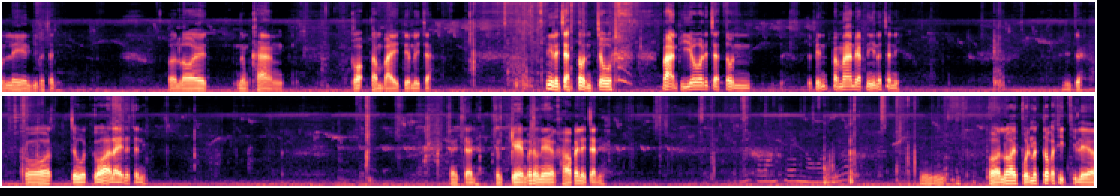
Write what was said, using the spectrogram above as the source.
มันเล่นอยู่แล้วจ้ะนี่ก็ลอยน้ำค้างเกาะตำใบเต็มเลยจ้ะนี่แหละจ้ะต้นโจดบ้านพี่โยนะจ้ะต้นจะเป็นประมาณแบบนี้นะจ๊ะนี่ นี่จ้ะขอโจทย์ก็อะไรนะจ๊ะนี่ใช่จ้ะตรงเกมก็ตรงนี้กับเขาไปเลยจ้ะนี่กำลันอนเยอะอืมพอลอยฝนมันตกอาทิตย์ที่แล้ว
